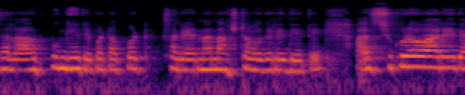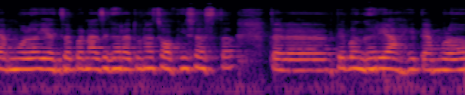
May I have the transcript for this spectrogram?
चला आटपून घेते पटापट. सगळ्यांना नाश्ता वगैरे देते. आज शुक्रवार आहे त्यामुळं यांचं पण आज घरातूनच ऑफिस असतं. तर ते पण घरी आहे त्यामुळं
